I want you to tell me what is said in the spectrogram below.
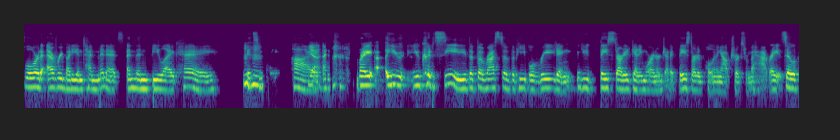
floored everybody in 10 minutes and then be like hey mm-hmm. it's me hi yeah. and, right uh, you you could see that the rest of the people reading you they started getting more energetic they started pulling out tricks from the hat right so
